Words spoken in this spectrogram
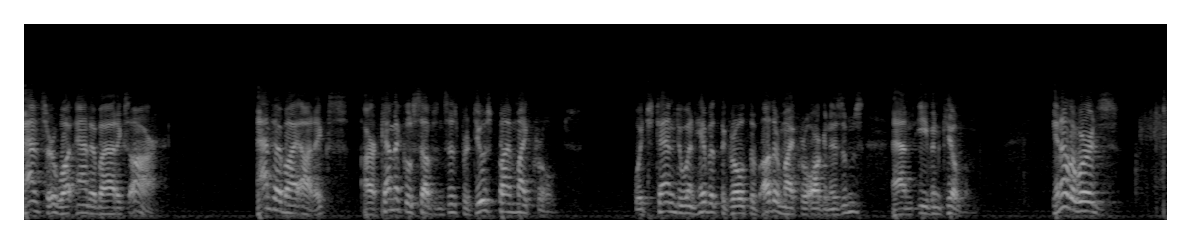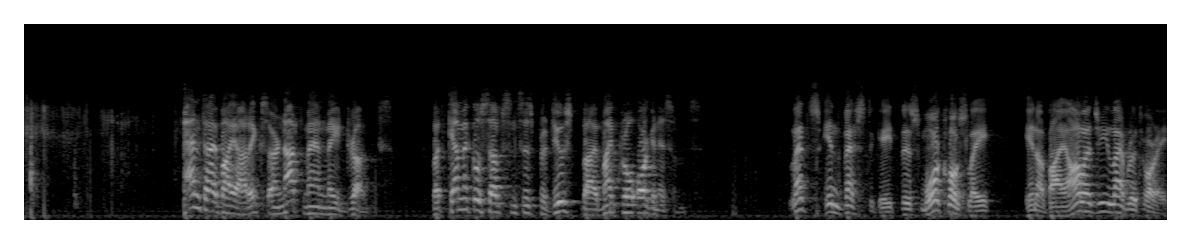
answer what antibiotics are. Antibiotics are chemical substances produced by microbes, which tend to inhibit the growth of other microorganisms and even kill them. In other words, Antibiotics are not man-made drugs, but chemical substances produced by microorganisms. Let's investigate this more closely in a biology laboratory.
